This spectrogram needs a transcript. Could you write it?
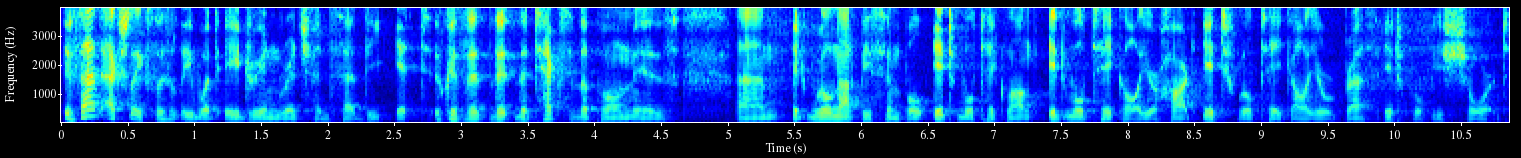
is that actually explicitly what Adrienne Rich had said? The it because the, the, the text of the poem is, um, "It will not be simple. It will take long. It will take all your heart. It will take all your breath. It will be short."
